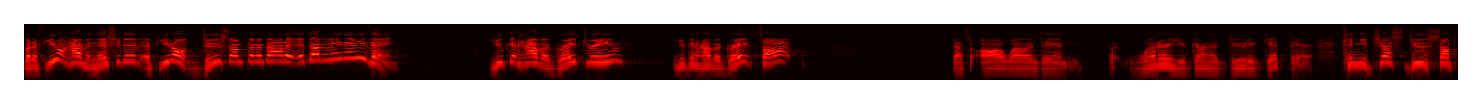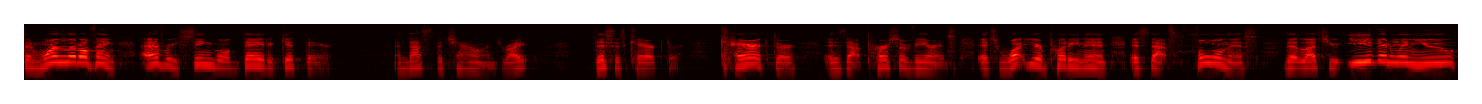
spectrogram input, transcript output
But if you don't have initiative, if you don't do something about it, it doesn't mean anything. You can have a great dream, you can have a great thought. That's all well and dandy. But what are you going to do to get there? Can you just do something, one little thing, every single day to get there? And that's the challenge, right? This is character. Character is that perseverance. It's what you're putting in. It's that fullness that lets you, even when you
